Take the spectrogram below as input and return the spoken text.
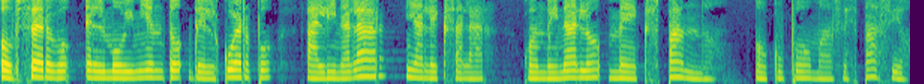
Observo el movimiento del cuerpo al inhalar y al exhalar. Cuando inhalo me expando ocupo más espacio,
